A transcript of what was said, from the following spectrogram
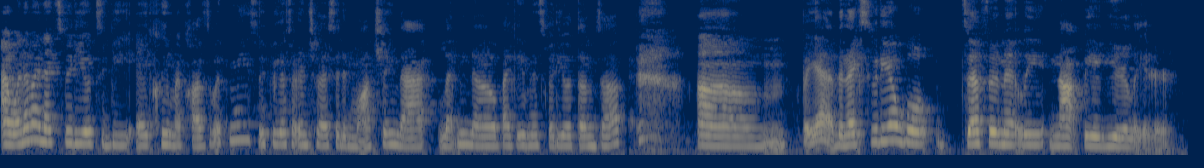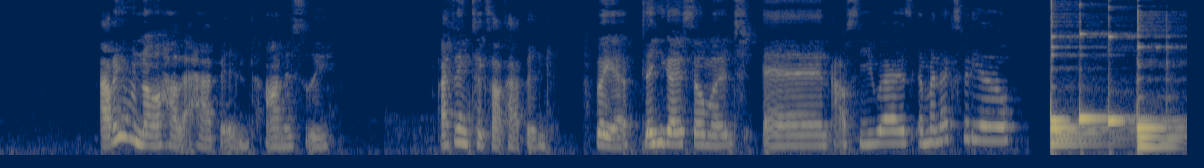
I wanted my next video to be a clean my closet with me. So if you guys are interested in watching that, let me know by giving this video a thumbs up. Um, but yeah, the next video will definitely not be a year later. I don't even know how that happened, honestly. I think TikTok happened. But yeah, thank you guys so much, and I'll see you guys in my next video. Thank you.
